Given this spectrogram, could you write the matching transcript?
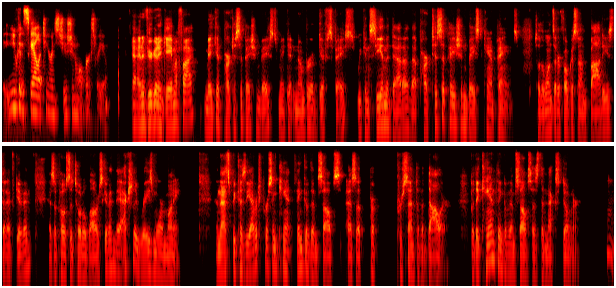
you can scale it to your institution and what works for you. Yeah, and if you're going to gamify, make it participation based, make it number of gifts based. We can see in the data that participation based campaigns, so the ones that are focused on bodies that have given as opposed to total dollars given, they actually raise more money. And that's because the average person can't think of themselves as a per- percent of a dollar, but they can think of themselves as the next donor. Hmm.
